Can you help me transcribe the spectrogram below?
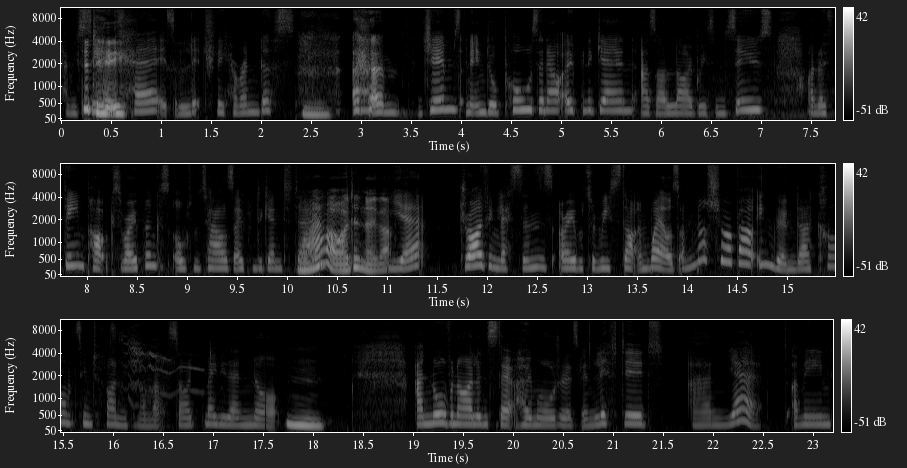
Have you Did seen he? his hair? It's literally horrendous. Um, gyms and indoor pools are now open again, as are libraries and zoos. I know theme parks are open because Alton Towers opened again today. Wow, I didn't know that. Yeah. Driving lessons are able to restart in Wales. I'm not sure about England. I can't seem to find anything on that side. Maybe they're not. Mm. And Northern Ireland stay at home order has been lifted. And yeah, I mean,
